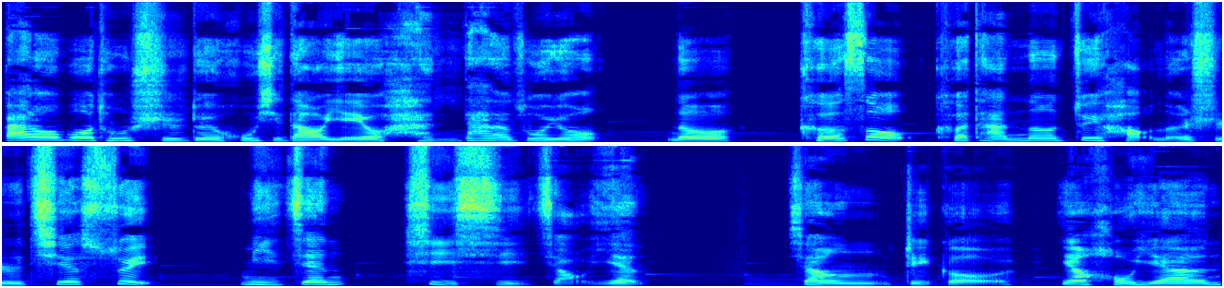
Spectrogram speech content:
白萝卜同时对呼吸道也有很大的作用。那咳嗽、咳痰呢，最好呢是切碎、蜜煎，细细嚼咽。像这个咽喉炎、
